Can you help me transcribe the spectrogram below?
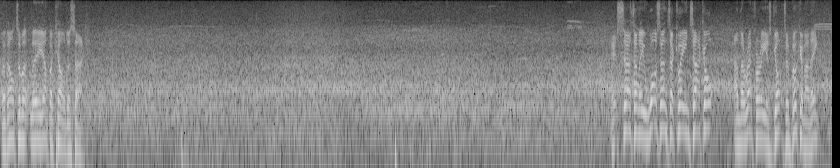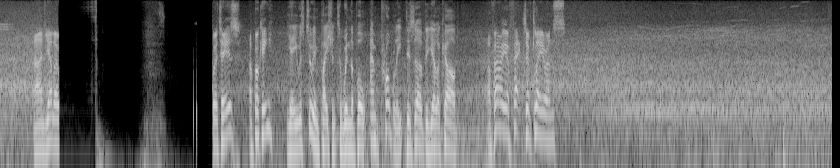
but ultimately up a cul-de-sac. It certainly wasn't a clean tackle, and the referee has got to book him, I think. And yellow it is, a booking. Yeah, he was too impatient to win the ball and probably deserved a yellow card. A very effective clearance.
